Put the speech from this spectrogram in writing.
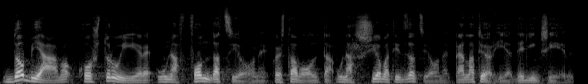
dobbiamo costruire una fondazione, questa volta un'assiomatizzazione per la teoria degli insiemi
